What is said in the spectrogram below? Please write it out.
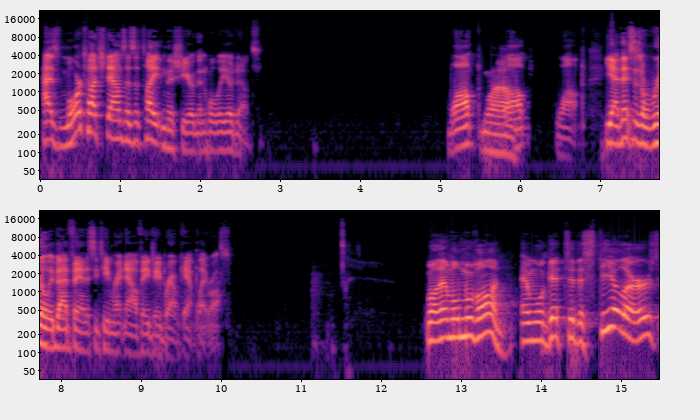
has more touchdowns as a Titan this year than Julio Jones. Womp, wow. womp, womp. Yeah, this is a really bad fantasy team right now if AJ Brown can't play, Ross. Well, then we'll move on and we'll get to the Steelers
